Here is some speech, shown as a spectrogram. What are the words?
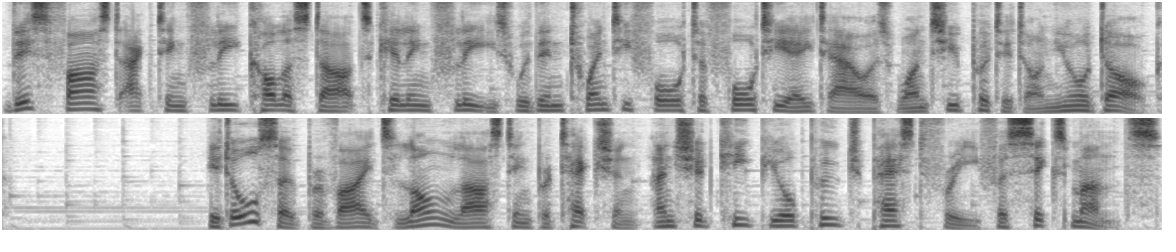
This fast-acting flea collar starts killing fleas within 24 to 48 hours once you put it on your dog. It also provides long-lasting protection and should keep your pooch pest-free for 6 months.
